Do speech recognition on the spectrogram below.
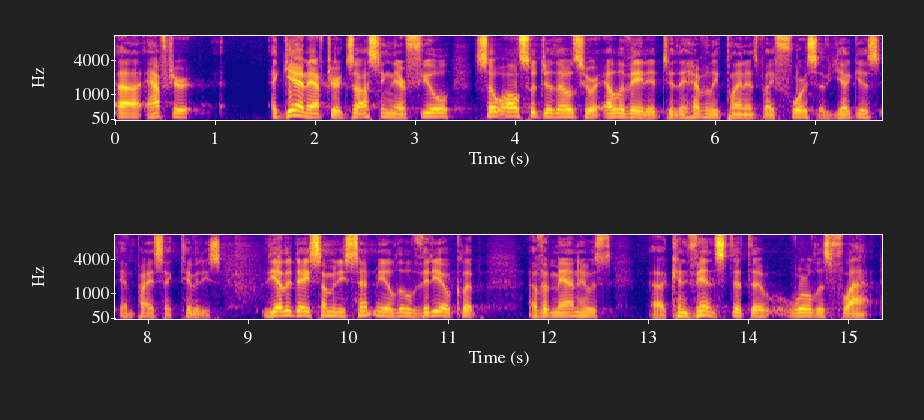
uh, after, again, after exhausting their fuel, so also do those who are elevated to the heavenly planets by force of yajnas and pious activities. The other day, somebody sent me a little video clip of a man who was uh, convinced that the world is flat.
